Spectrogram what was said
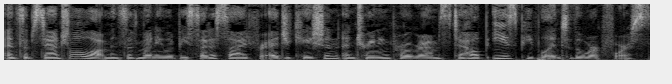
and substantial allotments of money would be set aside for education and training programs to help ease people into the workforce.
